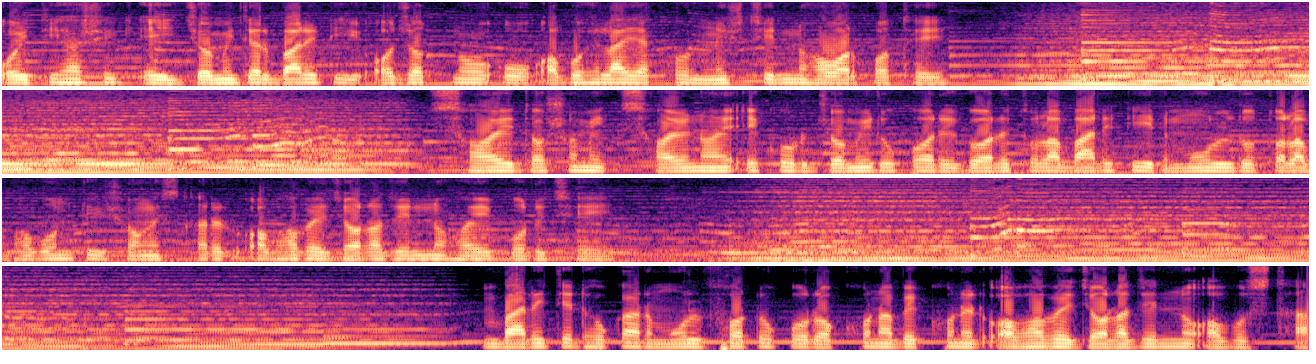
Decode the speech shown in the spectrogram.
ঐতিহাসিক এই জমিদার বাড়িটি অযত্ন ও অবহেলায় এখন নিশ্চিহ্ন হওয়ার পথে। ছয় দশমিক ছয় নয় একর জমির উপরে গড়ে তোলা বাড়িটির মূল দোতলা ভবনটি সংস্কারের অভাবে জরাজীর্ণ হয়ে পড়েছে। বাড়িতে ঢোকার মূল ফটক ও রক্ষণাবেক্ষণের অভাবে জরাজীর্ণ অবস্থা।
